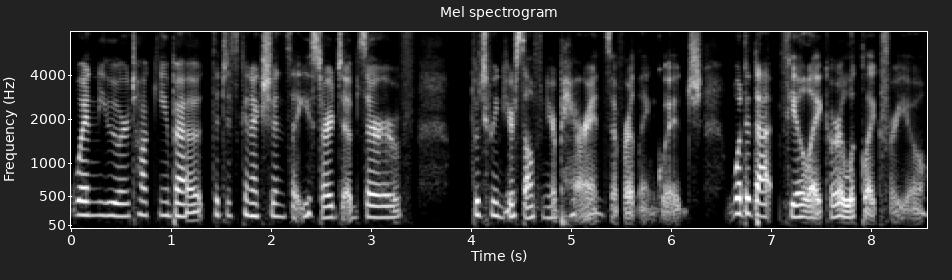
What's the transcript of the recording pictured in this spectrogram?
when you were talking about the disconnections that you started to observe between yourself and your parents over language. What did that feel like or look like for you?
